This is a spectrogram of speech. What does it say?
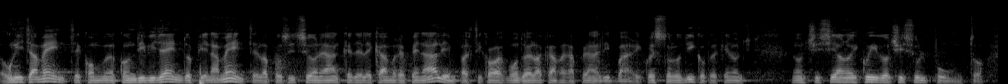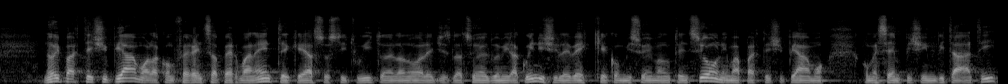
unitamente condividendo pienamente la posizione anche delle Camere penali e in particolar modo della Camera Penale di Bari. Questo lo dico perché non, non ci siano equivoci sul punto. Noi partecipiamo alla conferenza permanente che ha sostituito nella nuova legislazione del 2015 le vecchie commissioni di manutenzione, ma partecipiamo come semplici invitati,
